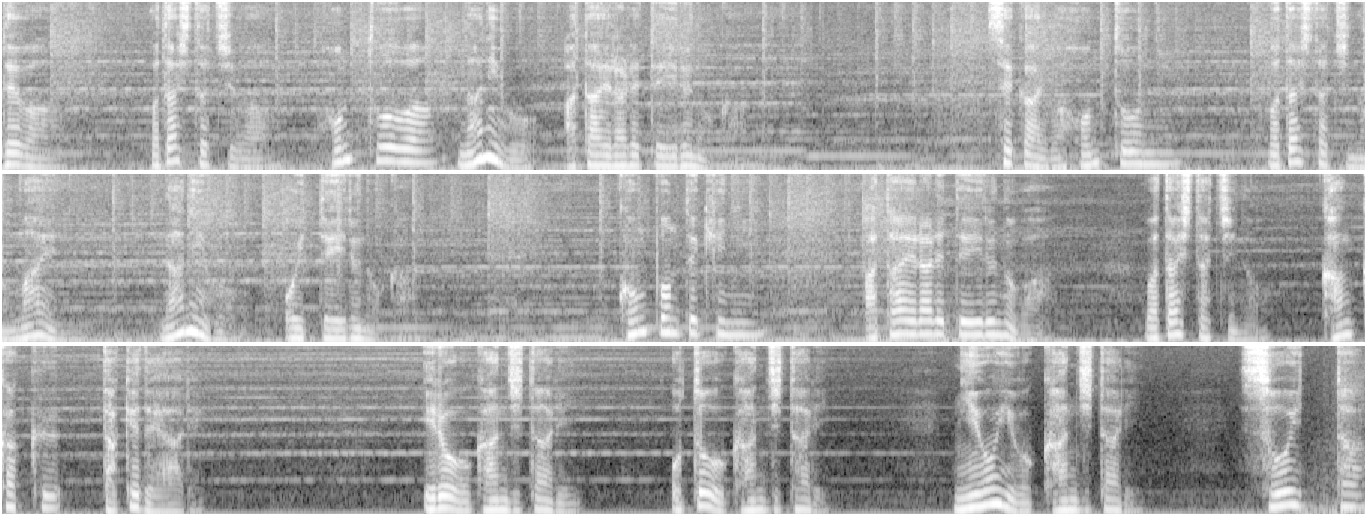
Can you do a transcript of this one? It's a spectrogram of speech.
では私たちは本当は何を与えられているのか。世界は本当に私たちの前に何を置いているのか。根本的に与えられているのは私たちの感覚だけである色を感じたり音を感じたり匂いを感じたりそういった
